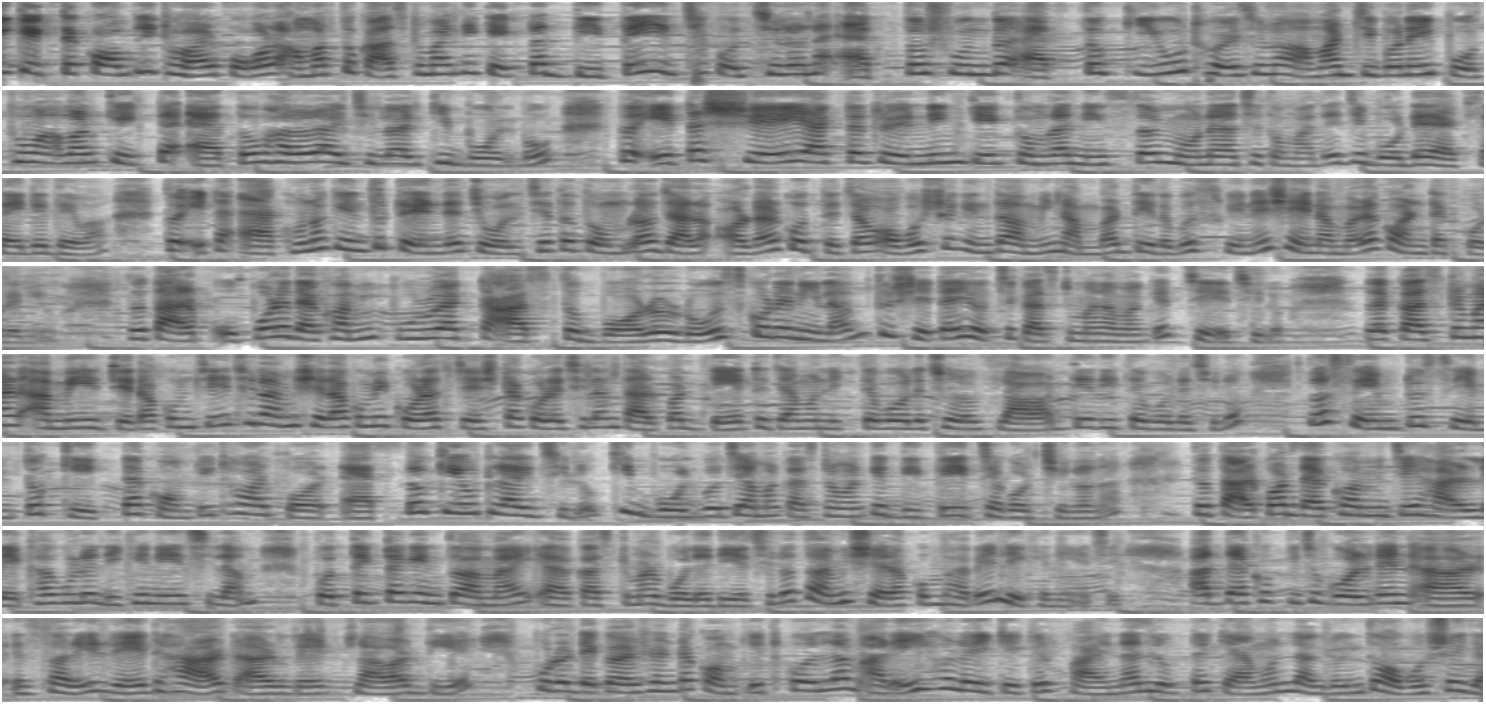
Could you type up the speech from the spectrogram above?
এই কেকটা কমপ্লিট হওয়ার পর আমার তো কাস্টমারকে কেকটা দিতেই ইচ্ছা করছিল না। এত সুন্দর, এত কিউট হয়েছিল আমার জীবনে। এই প্রথম আমার কেকটা এত ভালো লাগছিল আর কি বলব। তো এটা সেই একটা ট্রেন্ডিং কেক তোমরা নিশ্চয়ই মনে আছে তোমাদের যে বোর্ডের এক সাইডে দেওয়া। তো এটা এখনও কিন্তু ট্রেন্ডে চলছে। তো তোমরাও যারা অর্ডার করতে চাও, অবশ্যই কিন্তু আমি নাম্বার দিয়ে দেবো স্ক্রিনে সেই নাম্বারে কন্ট্যাক্ট করে নিও। তো তার ওপরে দেখো, আমি পুরো একটা আস্ত বড় রোজ করে নিলাম। তো সেটাই হচ্ছে কাস্টমার আমাকে চেয়েছিল। তো কাস্টমার আমি যেরকম চেয়েছিল, আমি সেরকমই করার চেষ্টা করেছিলাম। তারপর ডেট যেমন লিখতে বলেছিল ফ্লাওয়ার দিয়ে দিতে বলেছিল, তো সেম টু সেম তো কেকটা কমপ্লিট হওয়ার পর এত কিউট লাগছিল কি বলব যে আমার কাস্টমারকে দিতে ইচ্ছা করছিল না। তো তারপর দেখো আমি যে হার লেখাগুলো লিখে নিয়েছিলাম, প্রত্যেকটা কিন্তু আমায় কাস্টমার বলে দিয়েছিল, তো আমি সেরকমভাবেই লিখে নিয়েছি। আর দেখো কিছু গোল্ডেন আর সরি রেড হার্ট আর রেড ফ্লাওয়ার দিয়ে পুরো ডেকোরেশনটা কমপ্লিট করলাম, আর এই হলো এই কেকের ফাইনাল লুকটা কেমন লাগল কিন্তু অবশ্যই।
